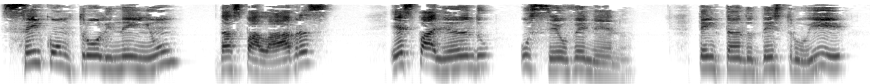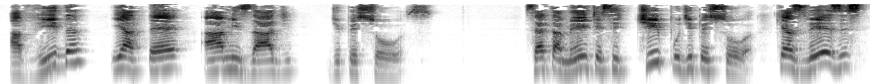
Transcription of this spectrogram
sem controle nenhum das palavras, espalhando o seu veneno, tentando destruir a vida e até a amizade de pessoas. Certamente esse tipo de pessoa, que às vezes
